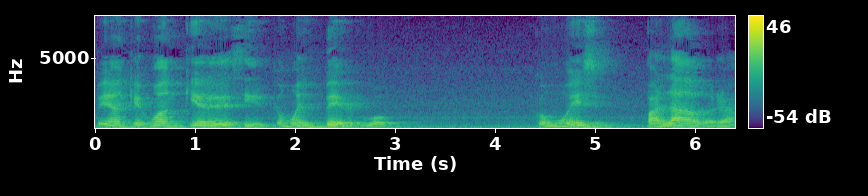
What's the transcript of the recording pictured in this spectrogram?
vean que Juan quiere decir, como es verbo, como es palabra,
